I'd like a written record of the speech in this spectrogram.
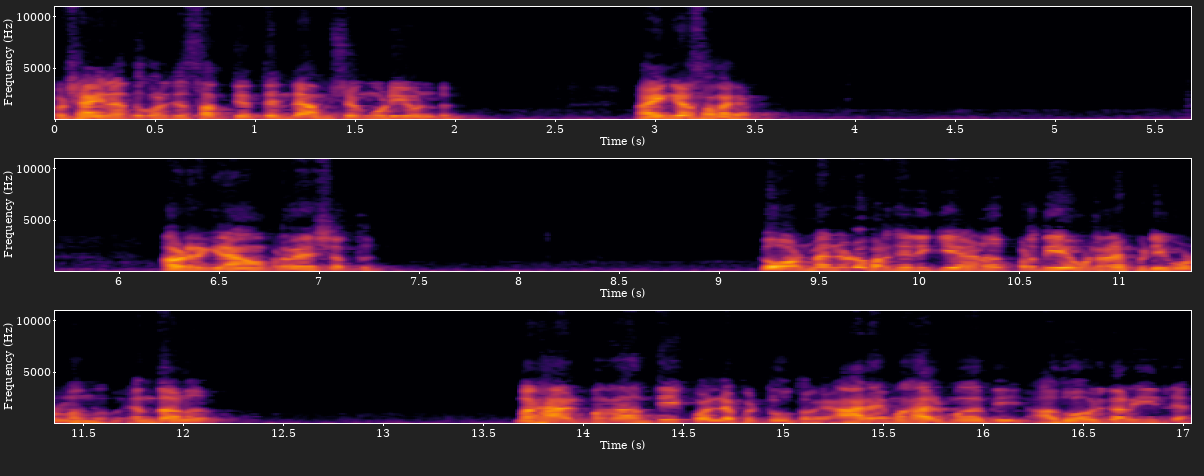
പക്ഷെ അതിനകത്ത് കുറച്ച് സത്യത്തിന്റെ അംശം കൂടിയുണ്ട്. ഭയങ്കര സമരം. അവിടെ ഗ്രാമപ്രദേശത്ത് ഗവൺമെന്റിനോട് പറഞ്ഞിരിക്കുകയാണ് പ്രതിയെ ഉടനെ പിടികൊള്ളണമെന്ന് എന്താണ്? മഹാത്മാഗാന്ധി കൊല്ലപ്പെട്ടു അത്രേ. ആരെ മഹാത്മാഗാന്ധി? അതും അവർക്കറിയില്ല.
